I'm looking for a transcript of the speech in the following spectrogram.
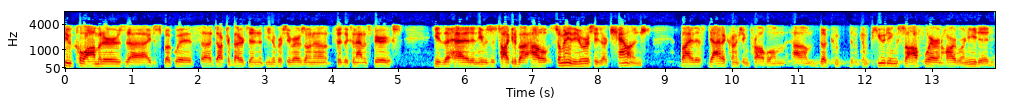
two kilometers. Uh, I just spoke with uh, Dr. Betterton at the University of Arizona Physics and Atmospherics. He's the head, and he was just talking about how so many of the universities are challenged by this data crunching problem. Um, the, com- the computing software and hardware needed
